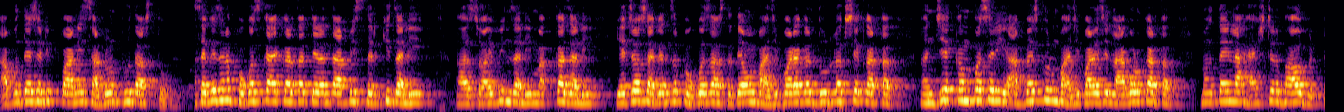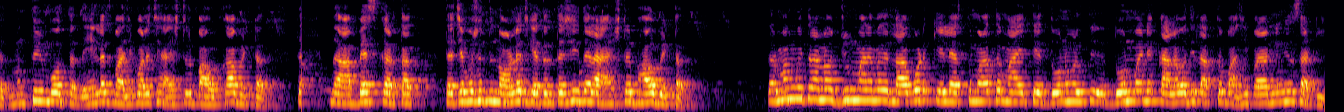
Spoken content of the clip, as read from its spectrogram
आपण त्यासाठी पाणी साठवून ठेवत असतो. सगळेजण फोकस काय करतात त्यानंतर आपली सरकी झाली सोयाबीन झाली मक्का झाली याच्यावर सगळ्यांचं फोकस असतं. त्यामुळे भाजीपाड्याकडे दुर्लक्ष करतात आणि जे कंपल्सरी अभ्यास करून भाजीपाल्याची लागवड करतात मग त्यांना हायस्टर भाव भेटतात. मग तुम्ही बोलतात यांनाच भाजीपाल्याचे हायस्टर भाव का भेटतात? तर अभ्यास करतात त्याच्यापासून ते नॉलेज घेतात तशी त्याला हायस्टर भाव भेटतात. तर मग मित्रांनो जून महिन्यामध्ये लागवड केल्यास तुम्हाला तर माहिती आहे दोन वरती दोन महिने कालावधी लागतो भाजीपाला निघण्यासाठी.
